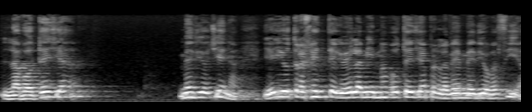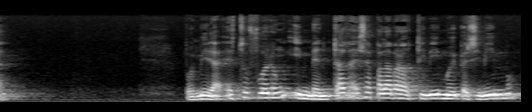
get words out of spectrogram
La botella medio llena. Y hay otra gente que ve la misma botella pero la ve medio vacía. Pues mira, estos fueron inventadas, esa palabra optimismo y pesimismo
